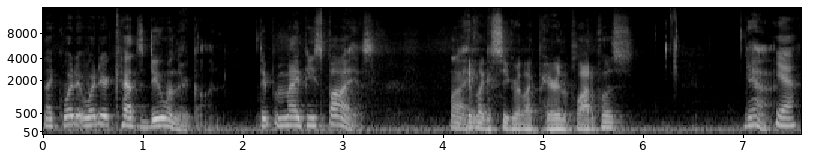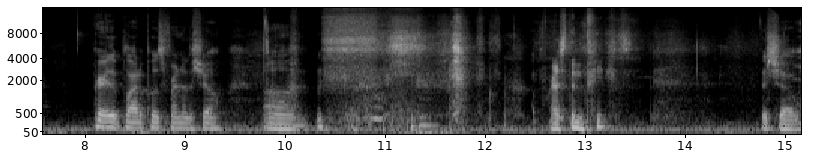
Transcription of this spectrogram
like what what do your cats do when they're gone? They might be spies. They Like, have like a secret, like Perry the platypus. yeah, Yeah. Perry the Platypus, friend of the show. Um, Rest in peace. the show.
